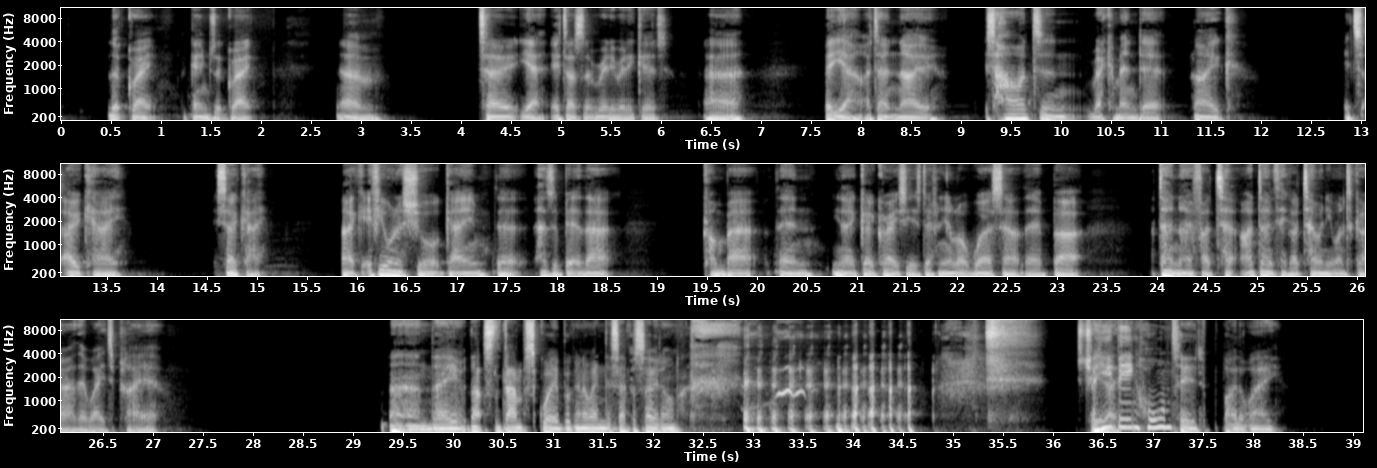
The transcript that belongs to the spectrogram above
look great. The games look great. Um, so yeah, it does look really, really good. Uh, but yeah, I don't know. It's hard to recommend it. Like, it's okay. It's okay. Like, if you want a short game that has a bit of that combat, then you know, go crazy. It's definitely a lot worse out there, but. I don't know if I'd tell, I don't think I'd tell anyone to go out of their way to play it. And they that's the damp squib we're going to end this episode on. Are you being haunted, by the way?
